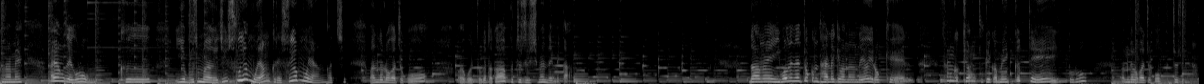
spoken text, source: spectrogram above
그 다음에 하얀색으로 그 이게 무슨 모양이지? 수염 모양? 그래 수염 모양 같이 만들어가지고 얼굴 쪽에다가 붙여주시면 됩니다. 그 다음에 이번에는 조금 다르게 만드는데요. 이렇게 삼각형 두 개가 맨 끝에 있도록 만들어가지고 붙여줍니다.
